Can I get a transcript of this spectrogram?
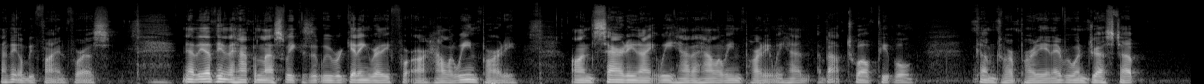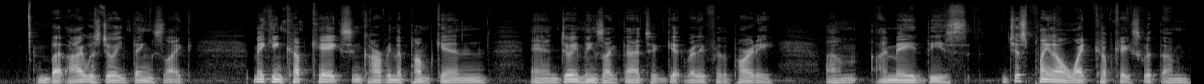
I think it'll be fine for us. Now, the other thing that happened last week is that we were getting ready for our Halloween party. On Saturday night, we had a Halloween party. We had about 12 people come to our party, and everyone dressed up. But I was doing things like making cupcakes and carving the pumpkin and doing things like that to get ready for the party. Um, I made these just plain old white cupcakes with um,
